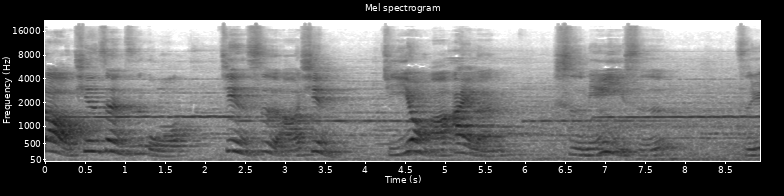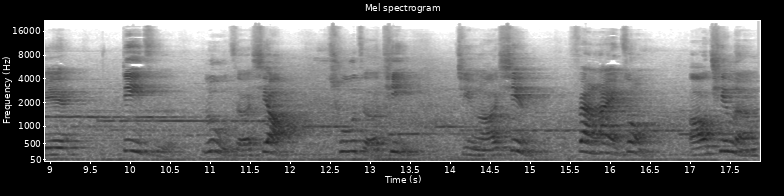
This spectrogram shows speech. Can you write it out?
道天圣之国，敬事而信，急用而爱人，使民以时。子曰：弟子入则孝，出则悌，谨而信，泛爱众而亲仁，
